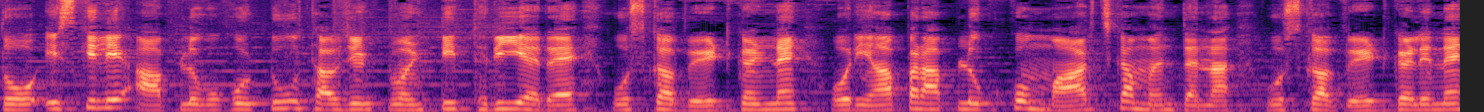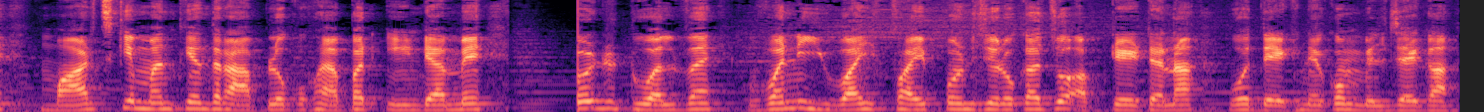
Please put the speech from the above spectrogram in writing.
तो इसके लिए आप लोगों को 2023 ईयर है, उसका वेट करना है और यहाँ पर आप लोगों को मार्च का मंथ है ना, उसका वेट कर लेना है। मार्च के मंथ के अंदर आप लोगों को यहाँ पर इंडिया में ट्वेल्व है One UI five point zero का जो अपडेट है ना, वो देखने को मिल जाएगा।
